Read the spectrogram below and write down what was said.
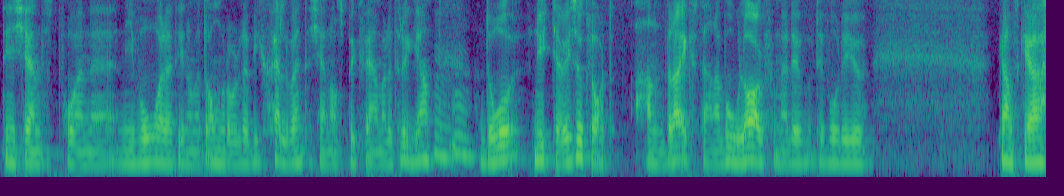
din tjänst på en eh, nivå eller inom ett område där vi själva inte känner oss bekväma eller trygga. Mm. Då nyttjar vi såklart andra externa bolag. För det, det vore ju ganska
